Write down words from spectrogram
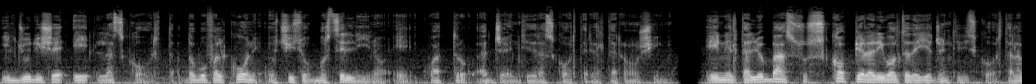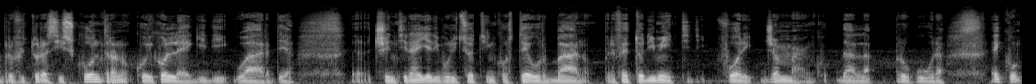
il giudice e la scorta. Dopo Falcone ucciso Borsellino e quattro agenti della scorta, in realtà erano cinque. E nel taglio basso scoppia la rivolta degli agenti di scorta. La prefettura si scontrano coi colleghi di guardia. Eh, centinaia di poliziotti in corteo urbano. Prefetto dimettiti, fuori Giammanco dalla procura. Ecco,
